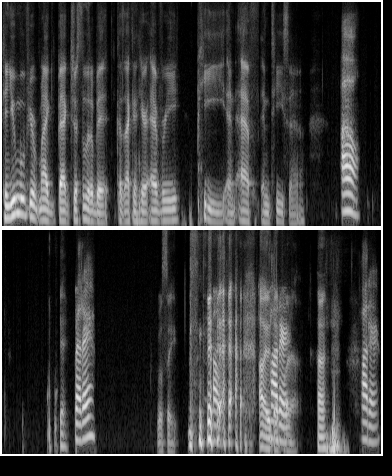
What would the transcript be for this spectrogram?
Can you move your mic back just a little bit because I can hear every P and F and T sound. oh Yeah. better We'll see. Oh. I'll edit Potter. that part out. Huh? potter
